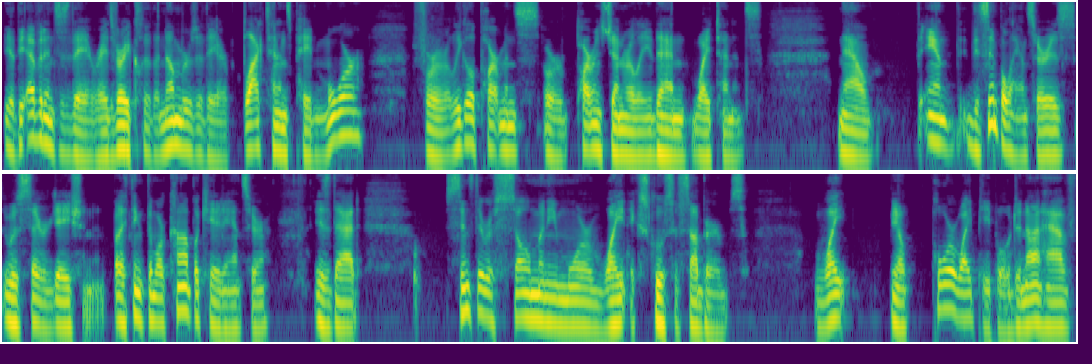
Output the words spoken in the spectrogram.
you know, the evidence is there, right? It's very clear. The numbers are there. Black tenants paid more for legal apartments or apartments generally than white tenants. Now, the, and the simple answer is it was segregation. But I think the more complicated answer is that since there were so many more white exclusive suburbs, white, you know, poor white people did not have,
